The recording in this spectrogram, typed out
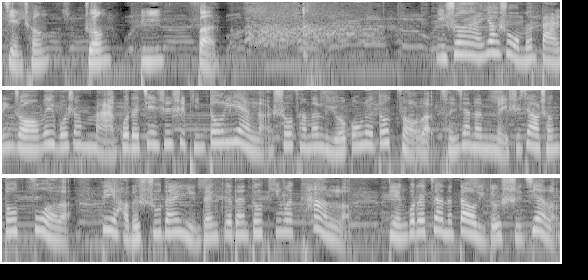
简称装逼犯。你说啊，要是我们把那种微博上码过的健身视频都练了，收藏的旅游攻略都走了，存下的美食教程都做了，列好的书单、影单、歌单都听了看了，点过的赞的道理都实践了，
